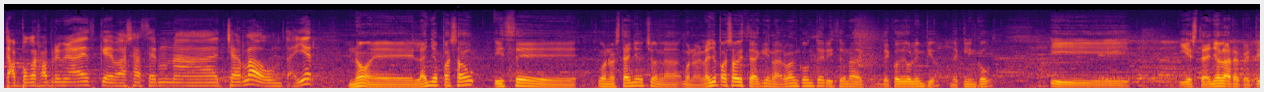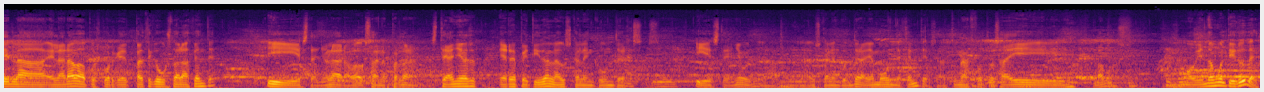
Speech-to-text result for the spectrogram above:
tampoco es la primera vez que vas a hacer una charla o un taller. No, eh, el año pasado hice. Bueno, este año he hecho en la. Bueno, el año pasado hice aquí en la Urban Counter, hice una de, código limpio, de Clean Code. Y, y este año la repetí en la, en la Araba, pues porque parece que gustó a la gente. Y este año la Araba, o sea, no, perdona, este año he repetido en la Euskal Encounter. Y este año, bueno, en la, Euskal Encounter había un montón de gente. O sea, unas fotos ahí, vamos, moviendo multitudes.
